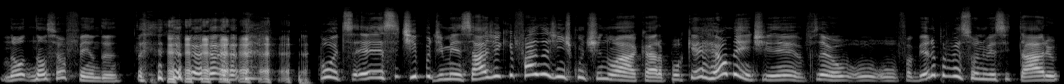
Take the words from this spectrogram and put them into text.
não, não se ofenda. Putz, é esse tipo de mensagem que faz a gente continuar, cara, porque realmente, né, o, o, o Fabiano é professor universitário,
